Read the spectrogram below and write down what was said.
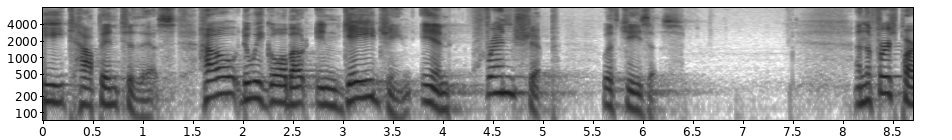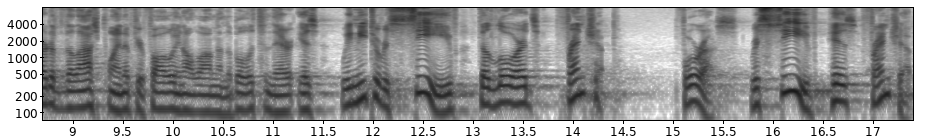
We tap into this. How do we go about engaging in friendship with Jesus? And the first part of the last point, if you're following along on the bulletin there, is we need to receive the Lord's friendship for us. Receive his friendship.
